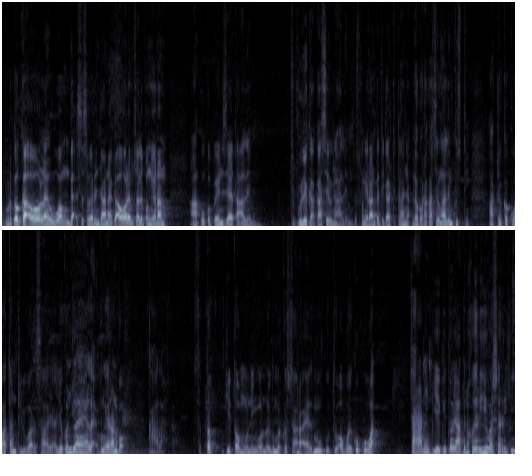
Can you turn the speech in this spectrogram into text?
Mereka gak oleh uang gak sesuai rencana gak oleh misalnya pangeran aku kepengen zat alim. Jebule gak kasil ngalim. Terus pangeran ketika ditanya, "Lah kok ora kasil ngalim, Gusti?" Ada kekuatan di luar saya. Ya kan ya elek, pangeran kok kalah. Tetep kita muni ngono iku mergo secara ilmu kudu Allah iku kuat. Carane piye kita yakin khairihi wa syarrihi.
